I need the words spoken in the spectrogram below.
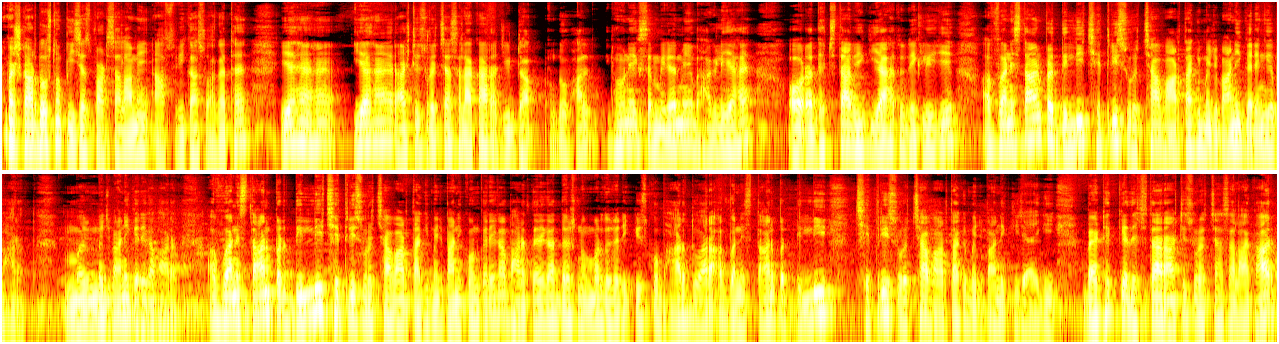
नमस्कार दोस्तों, पीसीएस पाठशाला में आप सभी का स्वागत है। यह हैं यह हैं राष्ट्रीय सुरक्षा सलाहकार अजीत डोभाल। इन्होंने एक सम्मेलन में भाग लिया है और अध्यक्षता भी किया है। तो देख लीजिए, अफ़गानिस्तान पर दिल्ली क्षेत्रीय सुरक्षा वार्ता की मेजबानी करेंगे भारत। मेजबानी करेगा भारत। अफ़गानिस्तान पर दिल्ली क्षेत्रीय सुरक्षा वार्ता की मेजबानी कौन करेगा? भारत करेगा दस नवंबर दो हज़ार इक्कीस को। भारत द्वारा अफ़गानिस्तान पर दिल्ली क्षेत्रीय सुरक्षा वार्ता की मेजबानी की जाएगी। बैठक की अध्यक्षता राष्ट्रीय सुरक्षा सलाहकार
